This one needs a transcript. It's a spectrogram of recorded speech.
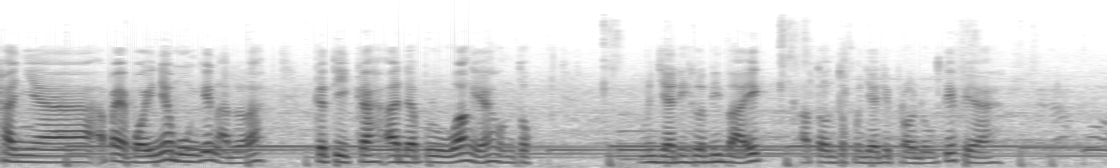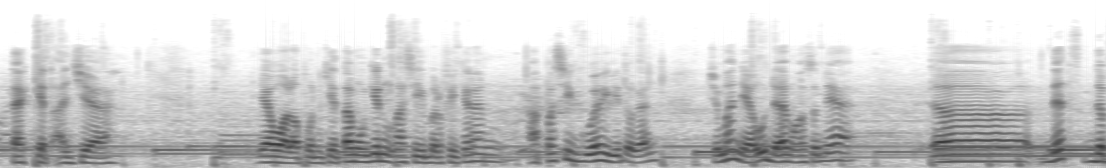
hanya apa ya poinnya mungkin adalah ketika ada peluang ya untuk menjadi lebih baik atau untuk menjadi produktif ya take it aja ya walaupun kita mungkin masih berpikiran apa sih gue gitu kan cuman ya udah maksudnya uh, that's the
